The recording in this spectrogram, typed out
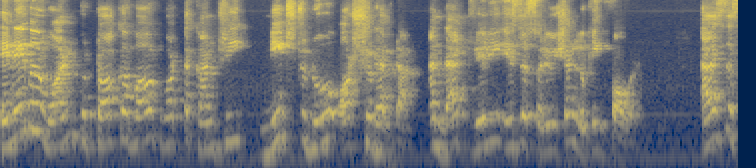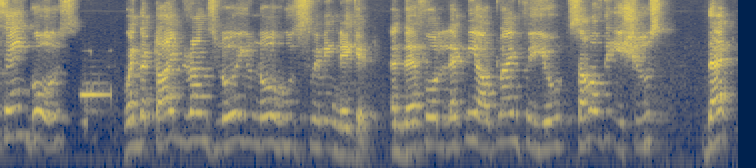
enable one to talk about what the country needs to do or should have done. And that really is the solution looking forward. As the saying goes, when the tide runs low, you know who's swimming naked. And therefore, let me outline for you some of the issues that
